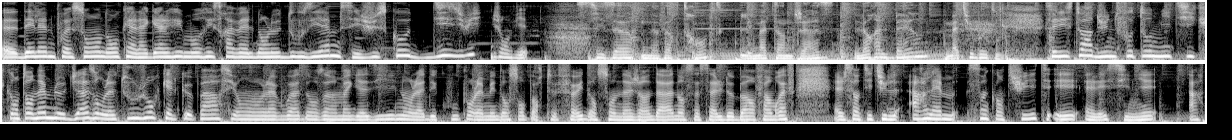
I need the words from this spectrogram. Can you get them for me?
euh, d'Hélène Poisson, donc à la galerie Maurice Ravel dans le 12e. C'est jusqu'au 18 janvier. 6h, 9h30, les matins de jazz. Laure Alberne, Mathieu Baudou. C'est l'histoire d'une photo mythique. Quand on aime le jazz, on l'a toujours quelque part. Si on la voit dans un magazine, on la découpe, on la met dans son portefeuille, dans son agenda, dans sa salle de bain. Enfin bref, elle s'intitule Harlem 58 et elle est signée Art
